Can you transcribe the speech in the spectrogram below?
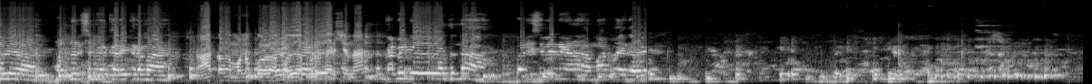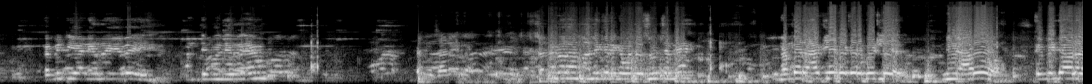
ಭವ್ಯ ಪ್ರದರ್ಶನ ಕಾರ್ಯಕ್ರಮ. ಆಕಳ ಮನಕೋಳ ಭವ್ಯ ಪ್ರದರ್ಶನ. ಕಮಿಟಿಯವರು ಅದನ್ನ ಪರಿಶೀಲನೆ ಮಾಡ್ತಾ ಇದ್ದಾರೆ. ಕಮಿಟಿಯ ನಿರ್ಣಯವೇ ಅಂತಿಮ ನಿರ್ಣಯ. ದನಗಳ ಮಾಲೀಕರಿಗೆ ಒಂದು ಸೂಚನೆ. ನಂಬರ್ ಆಗ್ಲೇಬೇಕಾದ್ರೆ ಬಿಡ್ಲಿ. ನೀವು ಯಾರು ಕಮಿಟಿ ಅವರ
